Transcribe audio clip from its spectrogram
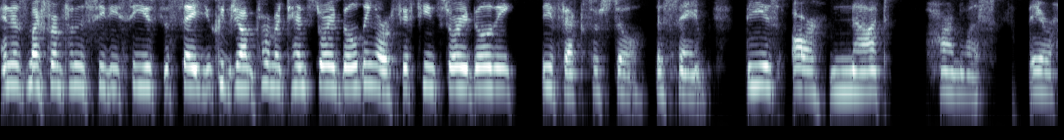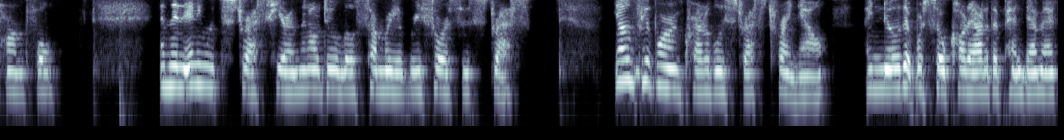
and as my friend from the CDC used to say, you can jump from a 10 story building or a 15 story building, the effects are still the same. These are not harmless, they are harmful. And then ending with stress here, and then I'll do a little summary of resources stress. Young people are incredibly stressed right now. I know that we're so caught out of the pandemic.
